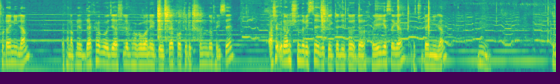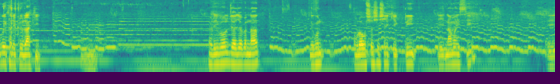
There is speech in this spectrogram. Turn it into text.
ছোটাই নিলাম। এখন আপনাদের দেখাবো যে আসলে ভগবানের কেকটা কতটুকু সুন্দর হয়েছে। আশা করি অনেক সুন্দর ইচ্ছে যে কেকটা যেহেতু এটা হয়েই গেছে গা, এটা ছুটাই নিলাম। হুম, তবু এখানে একটু রাখি। হুম। হরি বল, জয় জগন্নাথ। দেখুন, আমরা অবশেষে সেই কেকটি এই নামাইছি। এই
